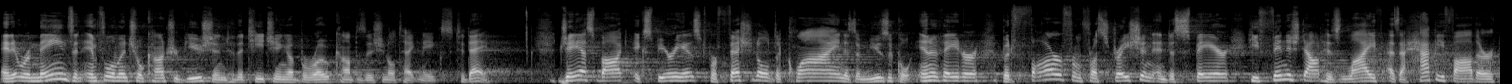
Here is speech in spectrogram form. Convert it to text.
and it remains an influential contribution to the teaching of Baroque compositional techniques today. J.S. Bach experienced professional decline as a musical innovator, but far from frustration and despair, he finished out his life as a happy father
